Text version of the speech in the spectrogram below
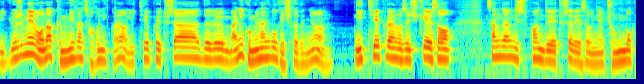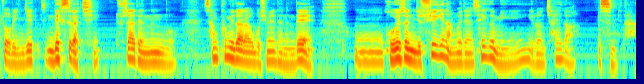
요즘에 워낙 금리가 적으니까요. ETF에 투자들을 많이 고민하고 계시거든요. ETF라는 것은 쉽게 해서 상장지수 펀드에 투자돼서 그냥 종목적으로 인덱스 같이 투자되는 거, 상품이다라고 보시면 되는데 어, 거기서 이제 수익이 난 거에 대한 세금이 이런 차이가 있습니다.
